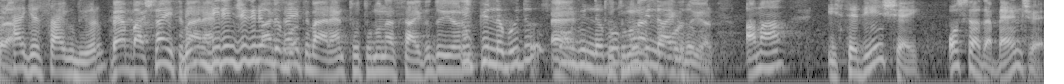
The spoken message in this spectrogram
Bravo. Herkese saygı duyuyorum. Ben baştan itibaren Benim birinci günüm de baştan bu. itibaren tutumuna saygı duyuyorum. İlk günde buydu, son Evet, günde bu, tutumuna de saygı duyuyorum. Ama istediğin şey o sırada bence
